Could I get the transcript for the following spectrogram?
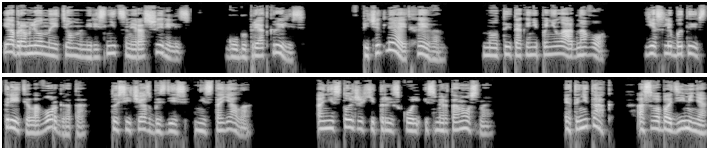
и обрамленные темными ресницами, расширились, губы приоткрылись. Впечатляет, Хейвен. Но ты так и не поняла одного. Если бы ты встретила Ворграта, то сейчас бы здесь не стояла. Они столь же хитры, сколь и смертоносны. Это не так. Освободи меня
